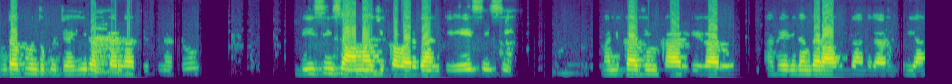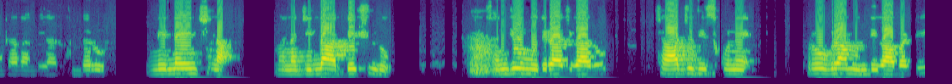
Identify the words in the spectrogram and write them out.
ఇంతకు ముందుకు జహీర్ అఖ్తర్ గారు చెప్పినట్టు బీసీ సామాజిక వర్గానికి ఏసీసీ మల్లికార్జున్ ఖార్గే గారు అదేవిధంగా రాహుల్ గాంధీ గారు ప్రియాంక గాంధీ గారు అందరూ నిర్ణయించిన మన జిల్లా అధ్యక్షుడు సంజీవ్ ముదిరాజ్ గారు ఛార్జ్ తీసుకునే ప్రోగ్రాం ఉంది కాబట్టి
